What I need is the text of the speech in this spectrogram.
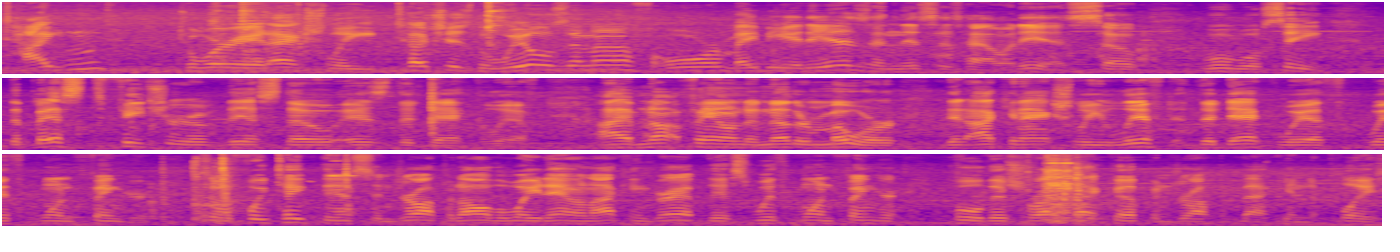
tightened to where it actually touches the wheels enough, or maybe it is, and this is how it is. So we will see. The best feature of this though is the deck lift. I have not found another mower that I can actually lift the deck with with one finger. So if we take this and drop it all the way down, I can grab this with one finger, pull this right back up and drop it back into place.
